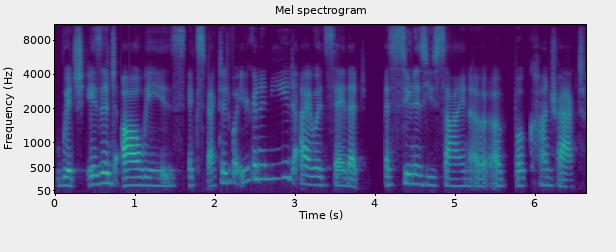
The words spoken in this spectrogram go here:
which isn't always expected what you're going to need. I would say that as soon as you sign a, a book contract,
